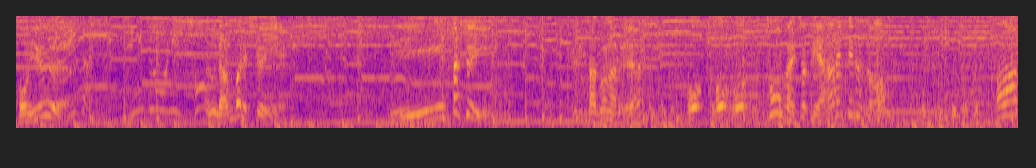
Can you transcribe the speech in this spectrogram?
固有頑張れ首位。一発首位さあどうなる？おおお当該ちょっとやられてるぞ。あ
